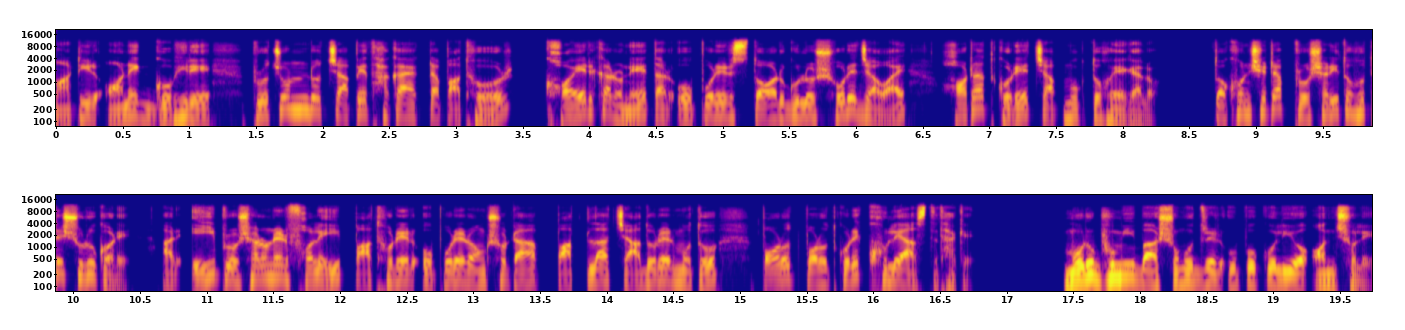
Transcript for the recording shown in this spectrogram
মাটির অনেক গভীরে প্রচণ্ড চাপে থাকা একটা পাথর ক্ষয়ের কারণে তার ওপরের স্তরগুলো সরে যাওয়ায় হঠাৎ করে চাপমুক্ত হয়ে গেল। তখন সেটা প্রসারিত হতে শুরু করে আর এই প্রসারণের ফলেই পাথরের ওপরের অংশটা পাতলা চাদরের মতো পরত পরত করে খুলে আসতে থাকে। মরুভূমি বা সমুদ্রের উপকূলীয় অঞ্চলে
